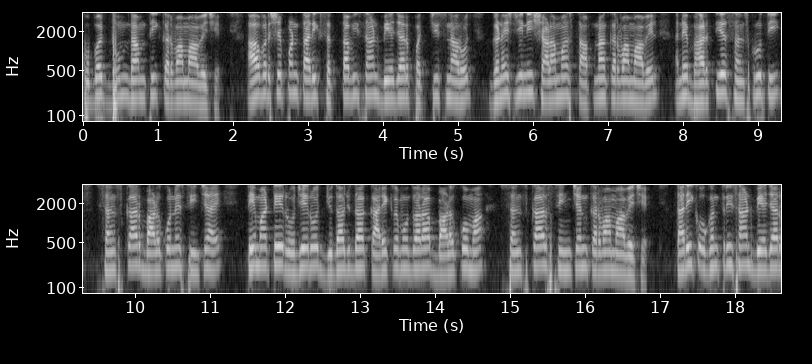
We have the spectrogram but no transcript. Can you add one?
ખૂબ જ ધૂમધામથી કરવામાં આવે છે. આ વર્ષે પણ તારીખ સત્તાવીસ આઠ બે હજાર પચીસના રોજ ગણેશજીની શાળામાં સ્થાપના કરવામાં આવેલ અને ભારતીય સંસ્કૃતિ સંસ્કાર બાળકોને સિંચાય તે માટે રોજે રોજ જુદા જુદા કાર્યક્રમો દ્વારા બાળકોમાં સંસ્કાર સિંચન કરવામાં આવે છે. તારીખ ઓગણત્રીસ આઠ બે હજાર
